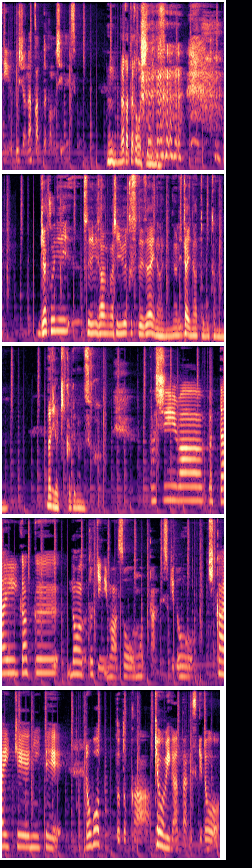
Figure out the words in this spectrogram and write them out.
ていう部署なかったかもしれないです。うん、なかったかもしれないです。逆に、セイビさんが UX デザイナーになりたいなと思ったのも、何がきっかけなんですか？私はまあ大学の時にまあそう思ったんですけど機械系にいてロボットとか興味があったんですけど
